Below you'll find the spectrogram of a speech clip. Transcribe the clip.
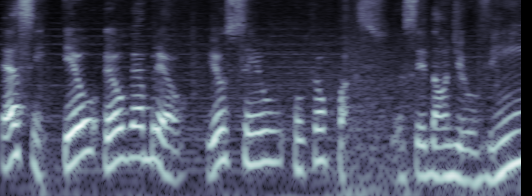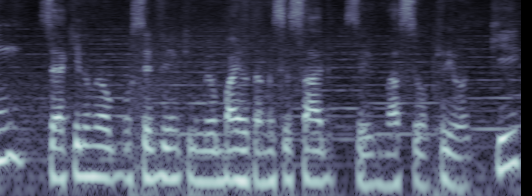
É assim, eu, eu Gabriel, eu sei o, o que eu passo. Eu sei de onde eu vim. Você aqui no meu, você vem aqui no meu bairro também, você sabe. Você nasceu, criou aqui.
